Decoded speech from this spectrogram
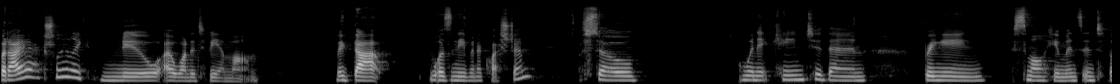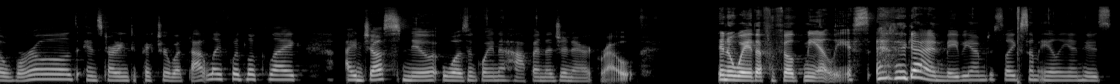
but I actually like knew I wanted to be a mom. Like that wasn't even a question. So when it came to then bringing small humans into the world and starting to picture what that life would look like, I just knew it wasn't going to happen a generic route in a way that fulfilled me at least. And again, maybe I'm just like some alien who's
